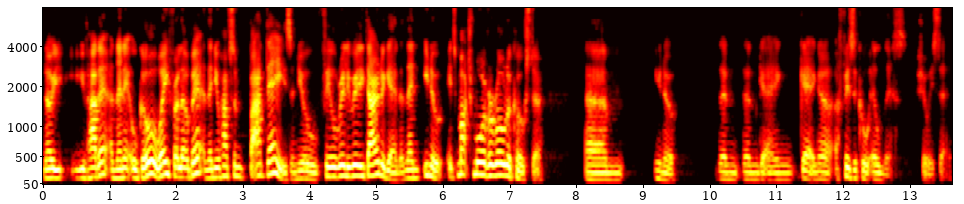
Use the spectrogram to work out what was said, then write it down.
no, you've had it, and then it'll go away for a little bit, and then you'll have some bad days, and you'll feel really, really down again, and then you know it's much more of a roller coaster, um, you know, than than getting getting a, a physical illness, shall we say?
